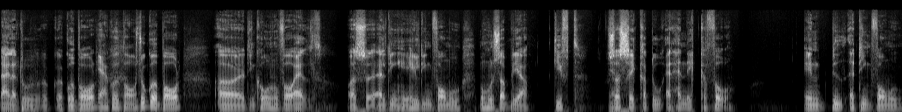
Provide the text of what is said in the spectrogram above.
Nej, eller du er gået bort. Jeg er gået bort. Hvis du er gået bort, og din kone hun får alt, også øh, al din, hele din formue, men hun så bliver gift, ja. så sikrer du, at han ikke kan få en bid af din formue.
